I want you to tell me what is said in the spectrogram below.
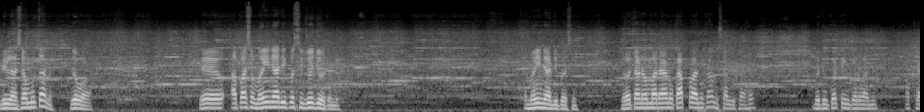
લીલા સમ ઉતા ને? જોવા એ આ પાછો મહિનાથી પછી જોજો તમે. મહિનાથી પછી. વટાણ અમારે આનું કાપવાનું કામ ચાલુ થાય બધું કટિંગ કરવાનું. આખે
